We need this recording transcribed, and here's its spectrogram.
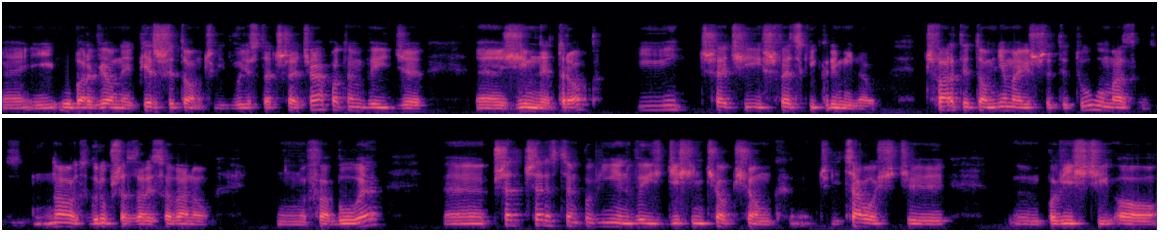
e, i ubarwiony pierwszy tom, czyli 23, a potem wyjdzie Zimny Trop i trzeci szwedzki kryminał. Czwarty tom nie ma jeszcze tytułu, ma z, no, z grubsza zarysowaną mm, fabułę. Przed czerwcem powinien wyjść dziesięcioksiąg, czyli całość powieści o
